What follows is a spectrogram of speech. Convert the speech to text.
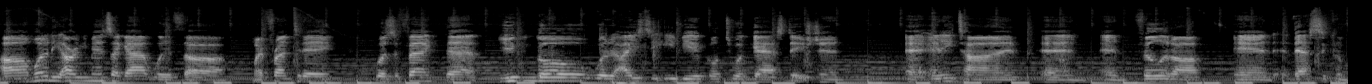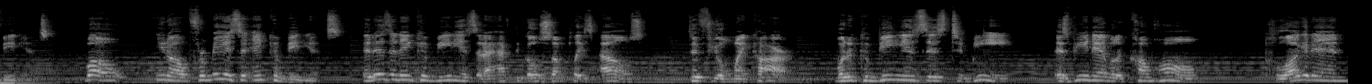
Um, one of the arguments I got with uh, my friend today was the fact that you can go with an ICE vehicle to a gas station at any time and and fill it up, and that's the convenience. Well, you know, for me, it's an inconvenience. It is an inconvenience that I have to go someplace else to fuel my car. What a convenience is to me is being able to come home, plug it in,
